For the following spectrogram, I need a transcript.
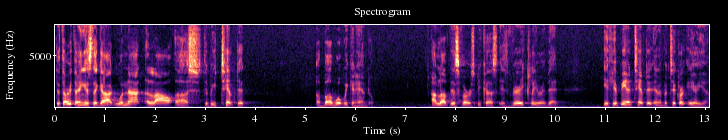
The third thing is that God will not allow us to be tempted above what we can handle. I love this verse because it's very clear that if you're being tempted in a particular area,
